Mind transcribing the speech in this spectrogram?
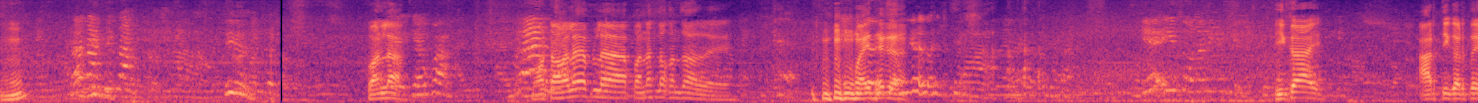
हम्म? कोणला? मोठा वाला आहे आपला. पन्नास लोकांचा आहे. माहीत आहे का? ही काय? आरती करते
